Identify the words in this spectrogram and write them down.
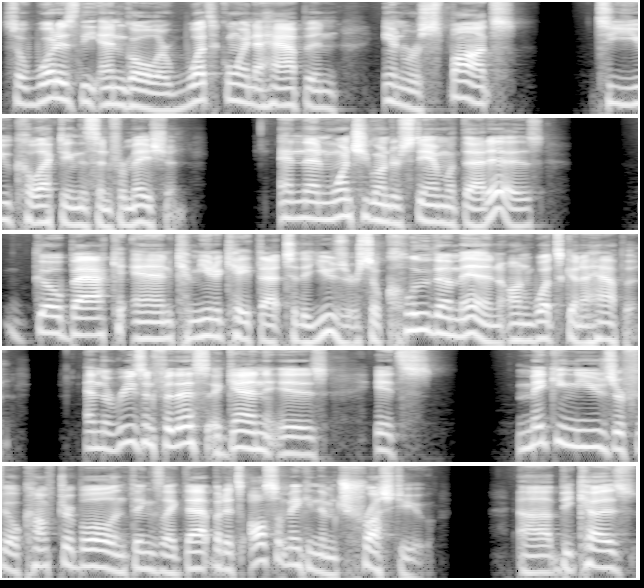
So what is the end goal or what's going to happen in response to you collecting this information? And then once you understand what that is, go back and communicate that to the user. So clue them in on what's going to happen. And the reason for this, again, is it's making the user feel comfortable and things like that, but it's also making them trust you. Uh, because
